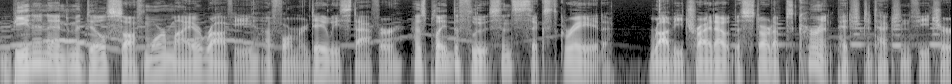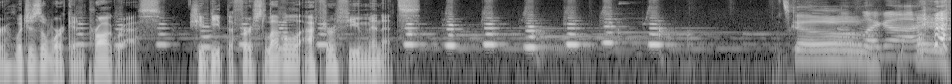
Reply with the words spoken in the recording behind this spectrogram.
Bienen and Medill sophomore Maya Ravi, a former Daily staffer, has played the flute since sixth grade. Ravi tried out the startup's current pitch detection feature, which is a work in progress. She beat the first level after a few minutes. Let's go. Oh my god.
